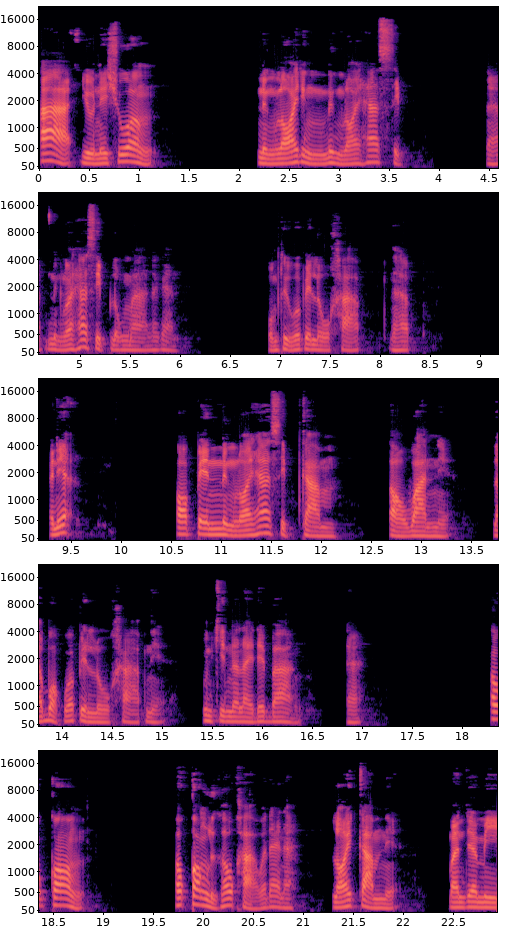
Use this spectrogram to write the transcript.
ถ้าอยู่ในช่วงหนึ่งร้อยถึงหนึ่งร้อยห้าสิบนะครับหนึ่งร้อยห้าสิบลงมาแล้วกัน ผมถือว่าเป็น low carb นะครับ อันเนี้ยพอเป็นหนึ่งร้อยห้าสิบกรัมต่อวันเนี่ย แล้วบอกว่าเป็น low carb เนี่ย คุณกินอะไรได้บ้างนะข้าวกล้องข้าวกล้องหรือข้าวขาวก็ได้นะร้อยกรัมเนี่ย มันจะมี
